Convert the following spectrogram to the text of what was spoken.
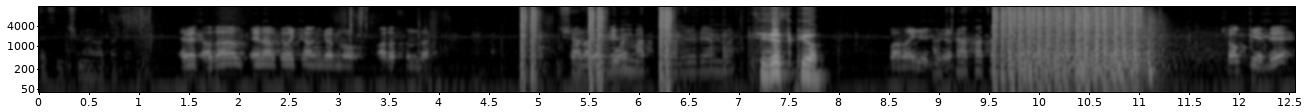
sesi içime kadar. Evet adam en arkadaki hangarın o arasında. Dışarıda Bana bakıyor. yürüyen var. Size sıkıyor. Bana geliyor. Aşağı kata. Çok yedi.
